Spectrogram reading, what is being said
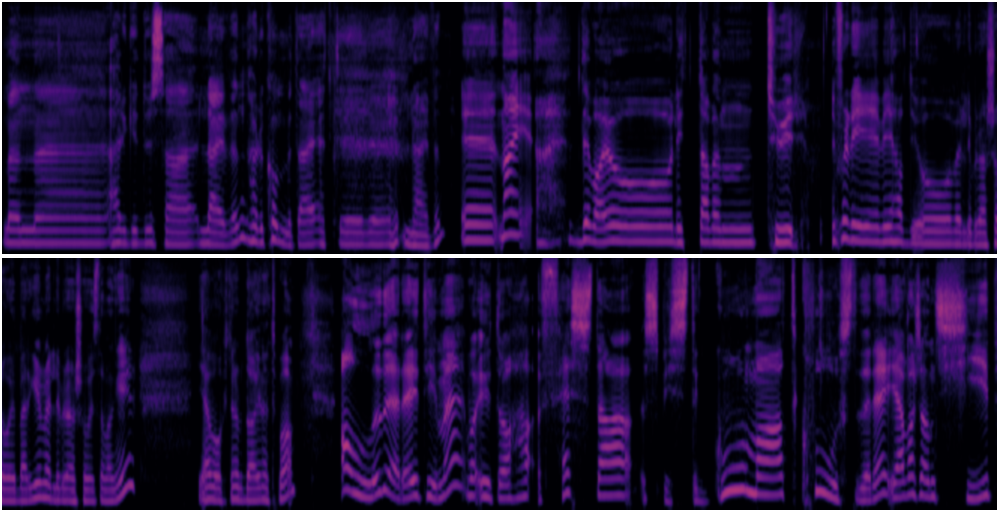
Men uh, herregud, du sa liven. Har du kommet deg etter uh, liven? Eh, nei, det var jo litt av en tur. Fordi vi hadde jo veldig bra show i Bergen, veldig bra show i Stavanger. Jeg våkner opp dagen etterpå. Alle dere i teamet var ute og ha festa, spiste god mat, koste dere. Jeg var sånn kjip,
